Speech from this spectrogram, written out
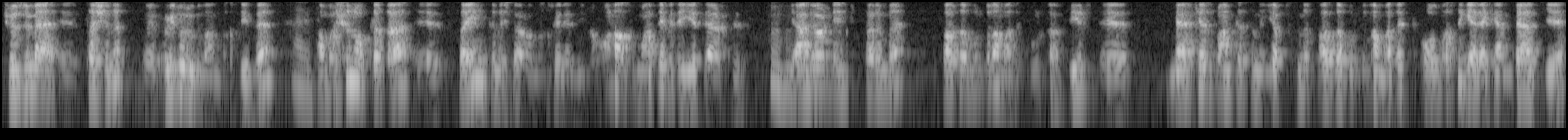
çözüme e, taşınıp e, öyle uygulanmasıydı. Evet. Ama şu noktada e, Sayın Kılıçdaroğlu'nun söylediği gibi 16 madde bile yetersiz. Hı hı. Yani örneğin bir tarımı fazla vurgulamadık burada. Bir e, Merkez Bankası'nın yapısını fazla vurgulamadık. Olması gereken belki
